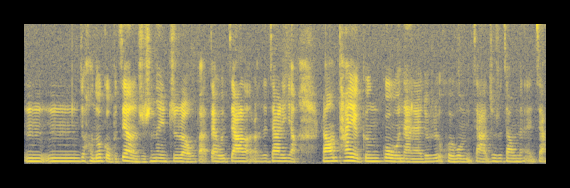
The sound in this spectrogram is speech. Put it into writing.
嗯嗯，就很多狗不见了，只剩那一只了。我把它带回家了，然后在家里养。然后它也跟过我奶奶，就是回过我们家，就是在我奶奶家。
